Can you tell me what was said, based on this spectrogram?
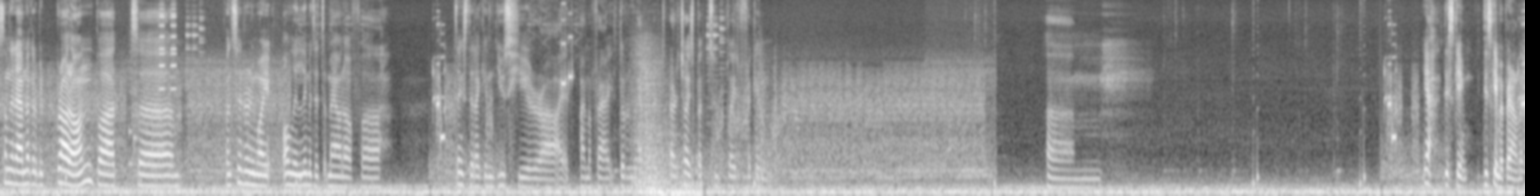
something I'm not gonna be proud on, but um, considering my only limited amount of uh, things that I can use here, uh, I, I'm afraid I don't really have another choice but to play the frickin' um, yeah, this game, this game apparently.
